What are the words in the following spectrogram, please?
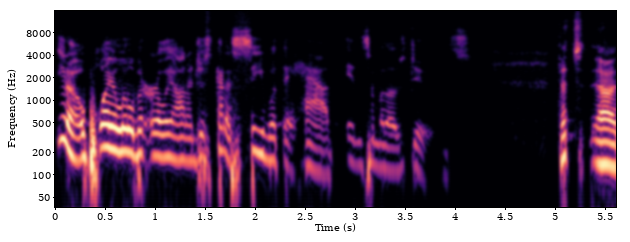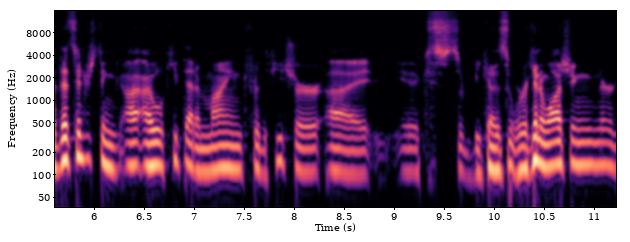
you know play a little bit early on and just kind of see what they have in some of those dudes. That's uh, that's interesting. I, I, will keep that in mind for the future, uh, because we're going to Washington or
